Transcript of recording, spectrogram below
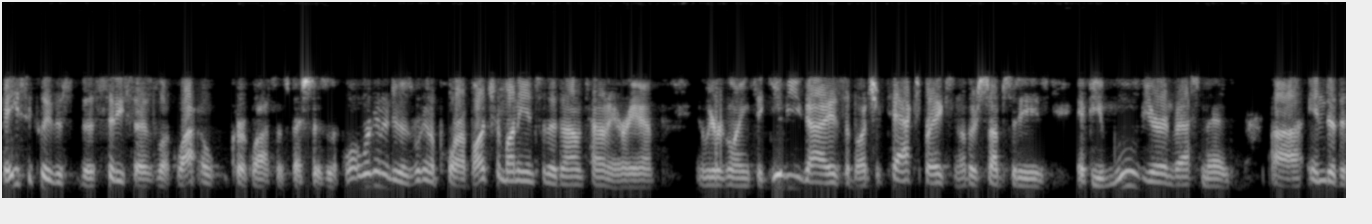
basically, this, the city says, look, oh, Kirk Watson especially says, look, what we're going to do is we're going to pour a bunch of money into the downtown area and we are going to give you guys a bunch of tax breaks and other subsidies if you move your investment uh, into the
